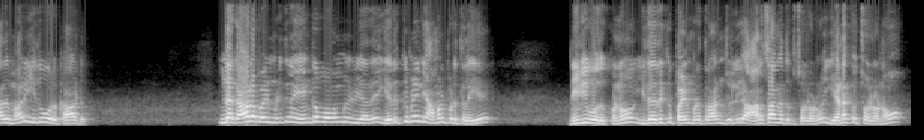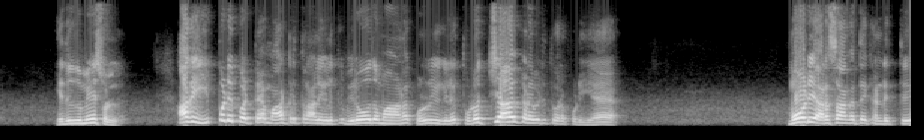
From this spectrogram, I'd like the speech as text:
அது மாதிரி இது ஒரு கார்டு. இந்த கார்டை பயன்படுத்தி நான் எங்கே போகவும் முடியாது எதுக்குமே நீ அமல்படுத்தலையே. நிதி ஒதுக்கணும் இது எதுக்கு பயன்படுத்தலாம்னு சொல்லி அரசாங்கத்துக்கு சொல்லணும் எனக்கு சொல்லணும் எதுவுமே சொல்ல ஆக இப்படிப்பட்ட மாற்றுத்திறனாளிகளுக்கு விரோதமான கொள்கைகளை தொடர்ச்சியாக கடைபிடித்து வரக்கூடிய மோடி அரசாங்கத்தை கண்டித்து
